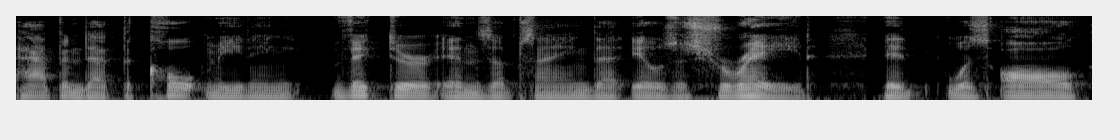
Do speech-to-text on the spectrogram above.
happened at the cult meeting, Victor ends up saying that it was a charade. It was all,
